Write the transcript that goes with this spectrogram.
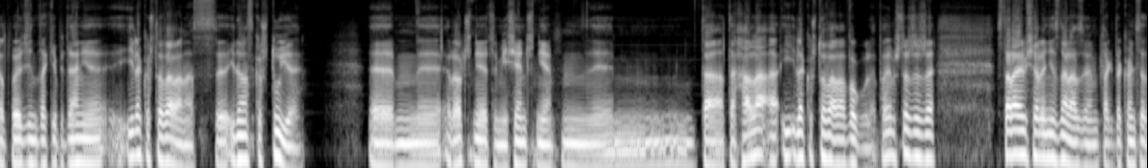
odpowiedzieć na takie pytanie, ile kosztowała nas, ile nas kosztuje rocznie czy miesięcznie ta, ta hala, a ile kosztowała w ogóle? Powiem szczerze, że Starałem się, ale nie znalazłem tak do końca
